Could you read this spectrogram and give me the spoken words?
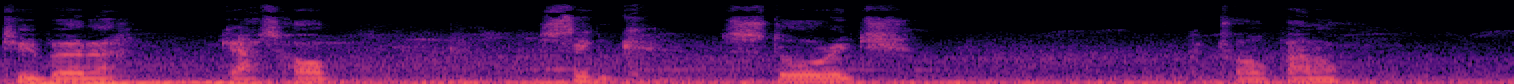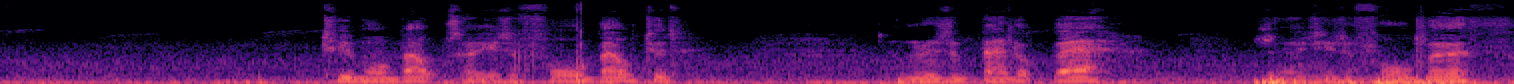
two burner gas hob, sink, storage, control panel, two more belts, so it is a four belted, and there is a bed up there, so it is a four berth.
